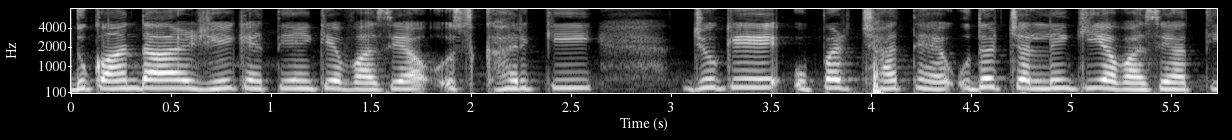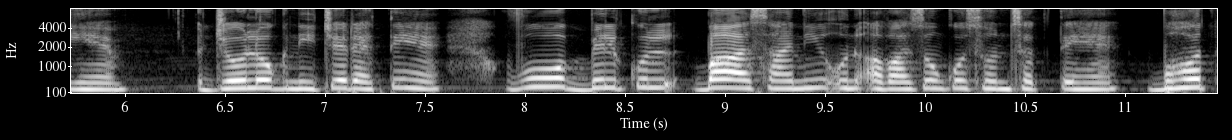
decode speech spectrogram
दुकानदार ये कहते हैं कि वाजिया उस घर की, जो कि ऊपर छत है, उधर चलने की आवाज़ें आती हैं। जो लोग नीचे रहते हैं, वो बिल्कुल बासानी उन आवाज़ों को सुन सकते हैं। बहुत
